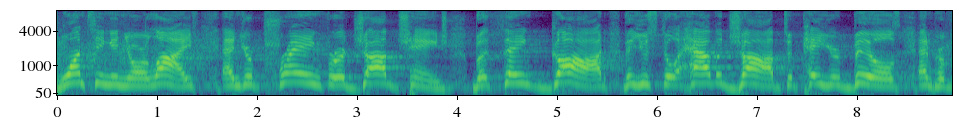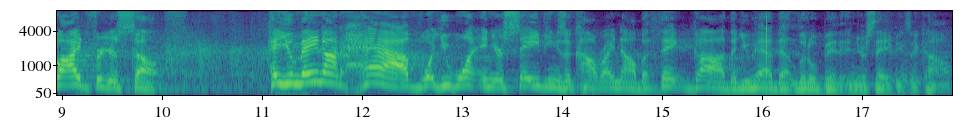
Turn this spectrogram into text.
wanting in your life, and you're praying for a job change, but thank God that you still have a job to pay your bills and provide for yourself. Hey, you may not have what you want in your savings account right now, but thank God that you have that little bit in your savings account.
